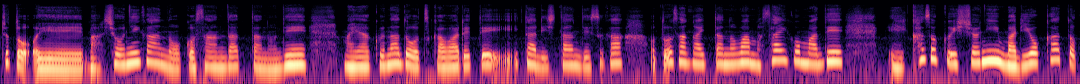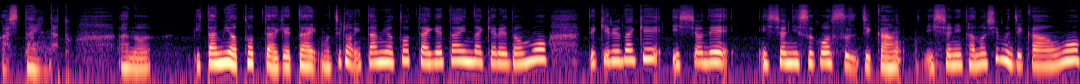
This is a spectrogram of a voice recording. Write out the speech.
ちょっと、えー、まあ、小児がんのお子さんだったので麻薬などを使われていたりしたんですがお父さんが言ったのは、まあ、最後まで、えー、家族一緒にマリオカートがしたいんだと。あの痛みを取ってあげたいもちろん痛みを取ってあげたいんだけれどもできるだけ一緒で一緒に過ごす時間一緒に楽しむ時間を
